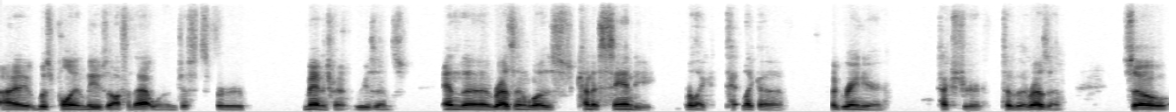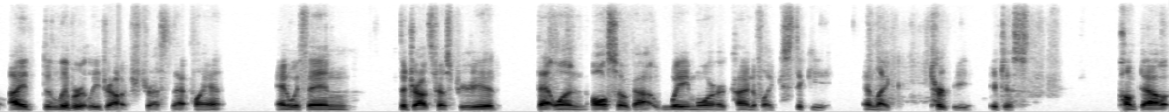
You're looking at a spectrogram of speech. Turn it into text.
I was pulling leaves off of that one just for management reasons, and the resin was kind of sandy or like te- like a a grainier texture to the resin. So I deliberately drought stressed that plant, and within the drought stress period, that one also got way more kind of like sticky and like terpy. It just pumped out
